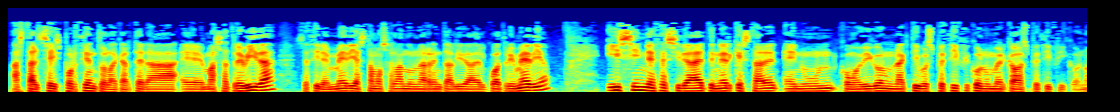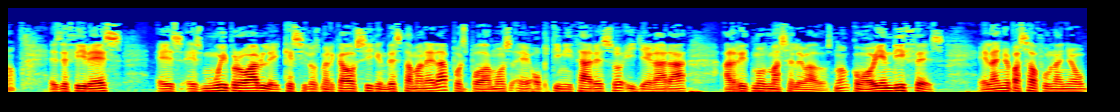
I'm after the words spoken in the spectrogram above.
hasta el 6% la cartera más atrevida, es decir, en media estamos hablando de una rentabilidad del 4,5% y sin necesidad de tener que estar en un, como digo, en un activo específico, en un mercado específico, ¿no? Es decir, es, es, es muy probable que si los mercados siguen de esta manera, pues podamos eh, optimizar eso y llegar a, a, ritmos más elevados, ¿no? Como bien dices, el año pasado fue un año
